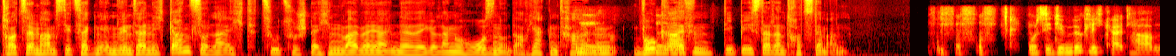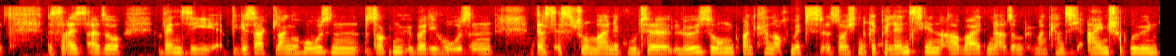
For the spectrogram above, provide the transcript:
Trotzdem haben es die Zecken im Winter nicht ganz so leicht zuzustechen, weil wir ja in der Regel lange Hosen und auch Jacken tragen. Mhm. Wo mhm. greifen die Biester dann trotzdem an? Wo sie die Möglichkeit haben. Das heißt also, wenn sie, wie gesagt, lange Hosen, Socken über die Hosen, das ist schon mal eine gute Lösung. Man kann auch mit solchen Repellenzien arbeiten, also man kann sich einsprühen.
